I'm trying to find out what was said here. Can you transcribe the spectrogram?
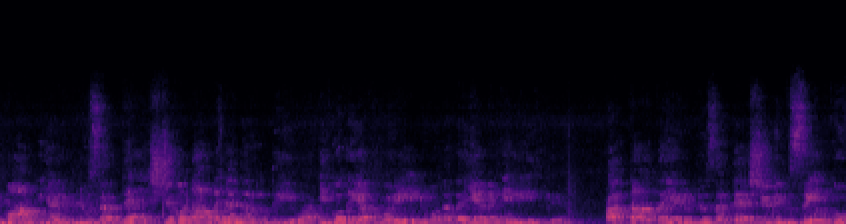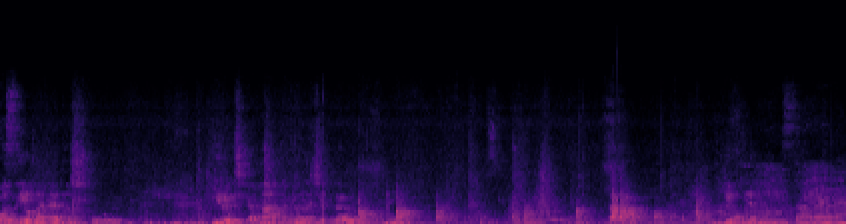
маму я люблю за те, що вона мене народила, і коли я хворію, вона дає мені ліки. А тата я люблю за те, що він взимку возив мене до школи. Ірочка, на малюночок мені. Так. Юля написала.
